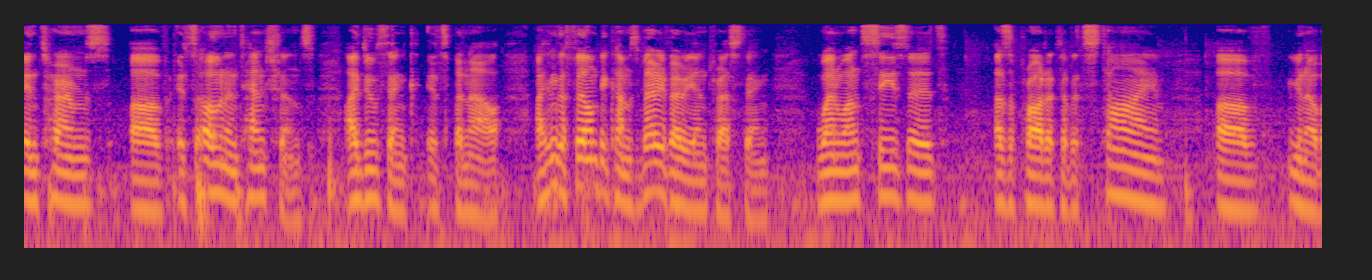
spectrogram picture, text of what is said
in terms of its own intentions, I do think it's banal. I think the film becomes very, very interesting when one sees it as a product of its time, of you know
